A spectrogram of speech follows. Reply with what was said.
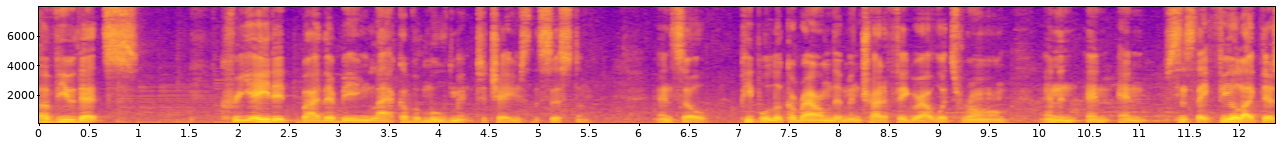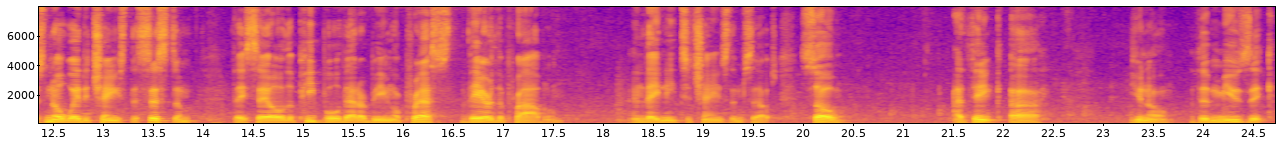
a view that's created by there being lack of a movement to change the system and so people look around them and try to figure out what's wrong. And and and since they feel like there's no way to change the system, they say, "Oh, the people that are being oppressed, they're the problem, and they need to change themselves." So, I think, uh, you know, the music,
